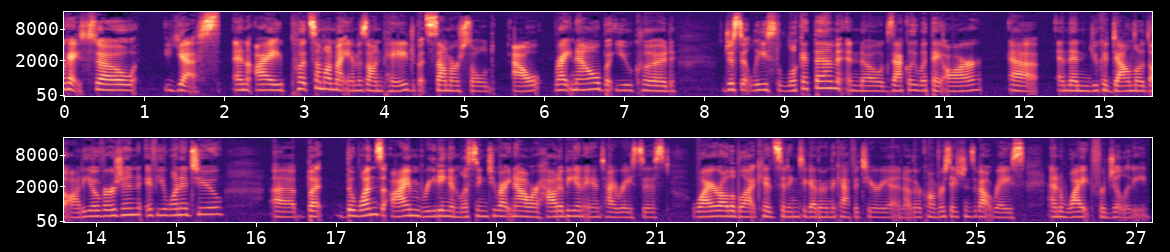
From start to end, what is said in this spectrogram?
Okay, so yes. And I put some on my Amazon page, but some are sold out right now. But you could just at least look at them and know exactly what they are. Uh, and then you could download the audio version if you wanted to. Uh, but the ones I'm reading and listening to right now are How to Be an Anti Racist, Why Are All the Black Kids Sitting Together in the Cafeteria, and Other Conversations About Race, and White Fragility.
